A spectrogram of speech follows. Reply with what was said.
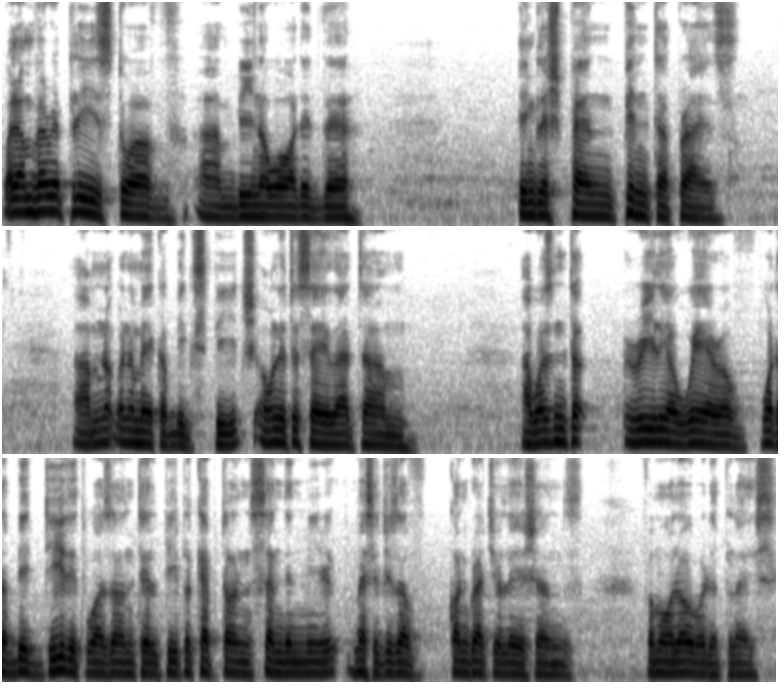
Well, I'm very pleased to have um, been awarded the English Pen Pinter Prize. I'm not going to make a big speech, only to say that um, I wasn't really aware of what a big deal it was until people kept on sending me messages of congratulations from all over the place.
